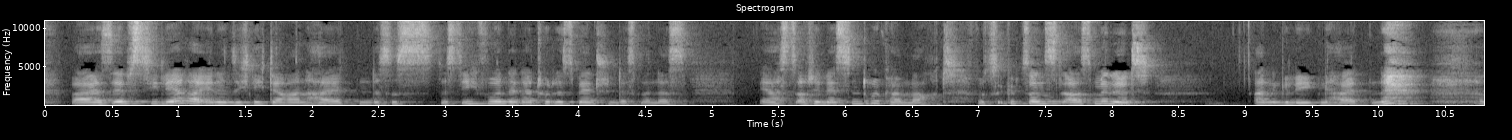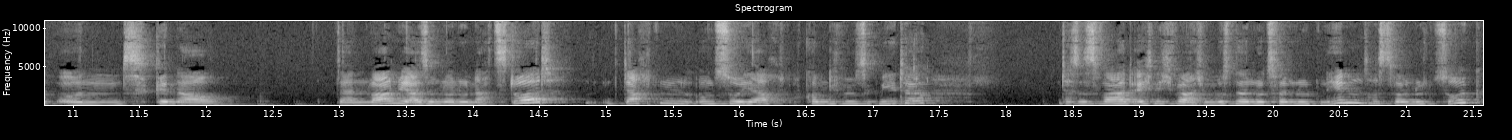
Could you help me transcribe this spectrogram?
weil selbst die LehrerInnen sich nicht daran halten. Das ist das liegt wohl in der Natur des Menschen, dass man das erst auf den letzten Drücker macht. Wozu gibt es sonst Last-Minute-Angelegenheiten? Und genau. Dann waren wir also um 9 Uhr nachts dort, dachten uns so, ja, kommen die 50 Meter. Das ist, war halt echt nicht wahr. Wir mussten dann nur zwei Minuten hin, zwei Minuten zurück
